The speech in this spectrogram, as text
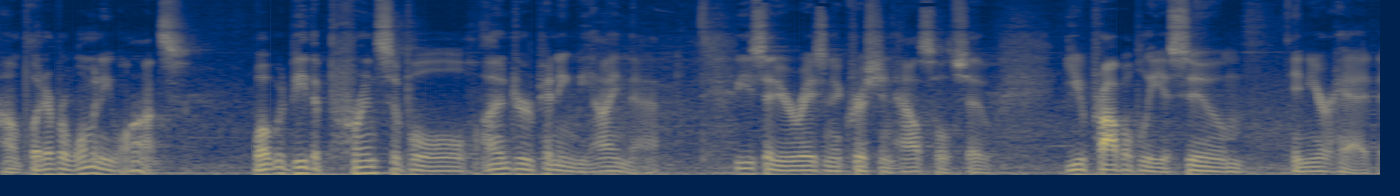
hump whatever woman he wants. What would be the principle underpinning behind that? You said you were raised in a Christian household, so you probably assume in your head,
